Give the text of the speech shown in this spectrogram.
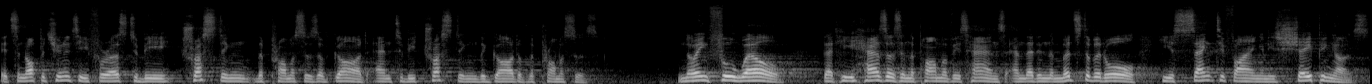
it's an opportunity for us to be trusting the promises of God and to be trusting the God of the promises, knowing full well that He has us in the palm of His hands and that in the midst of it all, He is sanctifying and He's shaping us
